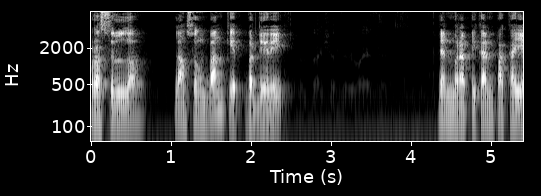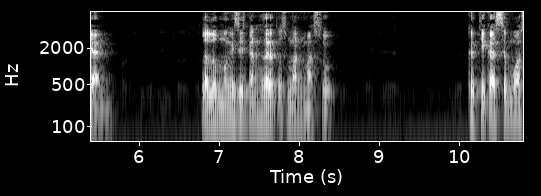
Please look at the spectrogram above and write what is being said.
Rasulullah langsung bangkit berdiri dan merapikan pakaian lalu mengizinkan Hadrat Utsman masuk. Ketika semua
